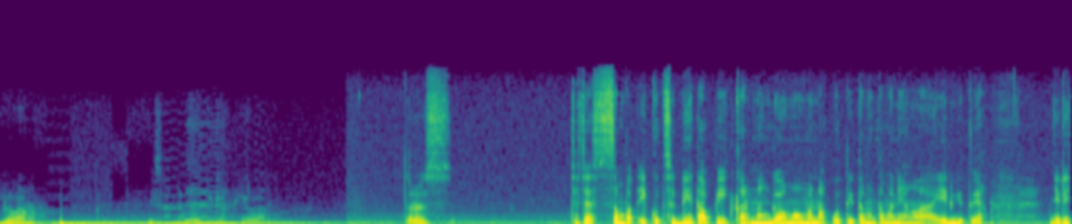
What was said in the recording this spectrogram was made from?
hilang. Di sana banyak yang hilang. terus Caca sempat ikut sedih tapi karena nggak mau menakuti teman-teman yang lain gitu ya. Jadi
